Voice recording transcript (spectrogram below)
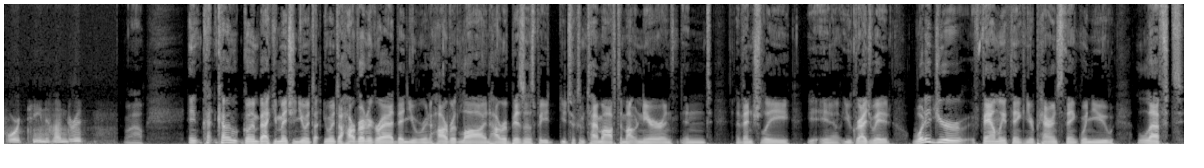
fourteen hundred. Wow. And kind of going back, you mentioned you went to, you went to Harvard undergrad, then you were in Harvard Law and Harvard Business, but you, you took some time off to mountaineer, and, and eventually, you know, you graduated. What did your family think and your parents think when you left,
